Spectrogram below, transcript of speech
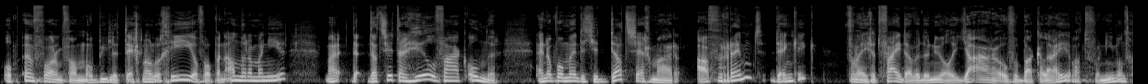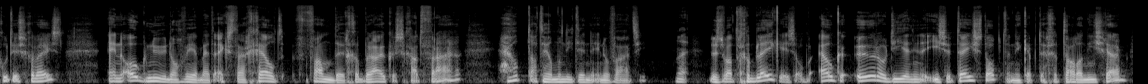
op een vorm van mobiele technologie of op een andere manier. Maar dat zit er heel vaak onder. En op het moment dat je dat zeg maar afremt, denk ik, Vanwege het feit dat we er nu al jaren over bakkeleien, wat voor niemand goed is geweest. En ook nu nog weer met extra geld van de gebruikers gaat vragen, helpt dat helemaal niet in de innovatie. Dus wat gebleken is, op elke euro die je in de ICT stopt, en ik heb de getallen niet scherp,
